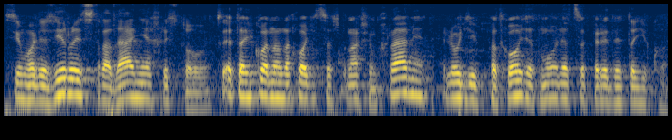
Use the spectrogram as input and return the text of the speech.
символизирует страдания Христовы. Эта икона находится в нашем храме, люди подходят, молятся перед этой иконой.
